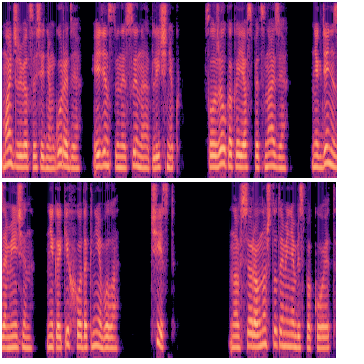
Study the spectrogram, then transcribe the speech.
Мать живет в соседнем городе, единственный сын и отличник. Служил, как и я, в спецназе. Нигде не замечен, никаких ходок не было. Чист. Но все равно что-то меня беспокоит.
